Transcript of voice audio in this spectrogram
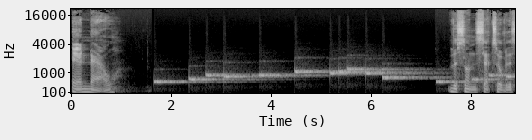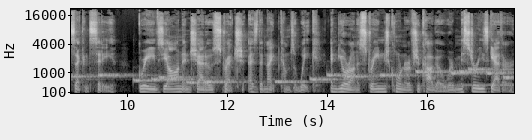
And now. The sun sets over the second city. Graves yawn and shadows stretch as the night comes awake, and you're on a strange corner of Chicago where mysteries gather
